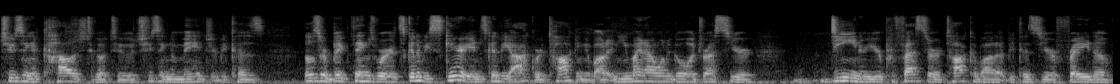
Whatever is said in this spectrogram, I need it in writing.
choosing a college to go to, or choosing a major, because those are big things where it's going to be scary and it's going to be awkward talking about it, and you might not want to go address your dean or your professor or talk about it because you're afraid of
